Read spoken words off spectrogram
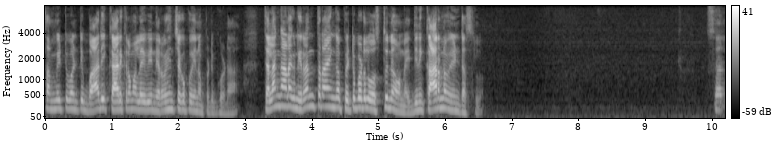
సమ్మిట్ వంటి భారీ కార్యక్రమాలు ఏవి నిర్వహించకపోయినప్పటికీ కూడా తెలంగాణకు నిరంతరాయంగా పెట్టుబడులు వస్తూనే ఉన్నాయి. దీనికి కారణం ఏంటి అసలు? సార్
